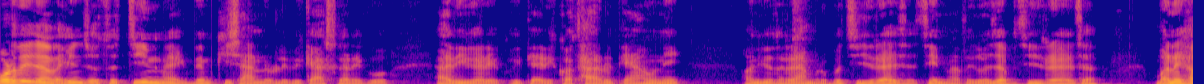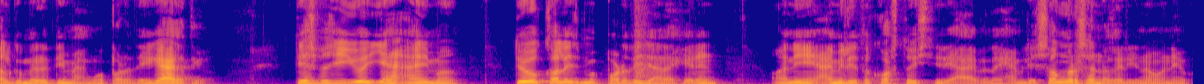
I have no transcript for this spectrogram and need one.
पढ्दै जाँदाखेरि जस्तो चिनमा एकदम किसानहरूले विकास गरेको आदि गरेको इत्यादि कथाहरू त्यहाँ आउने। अनि यो त राम्रो पो चिज रहेछ चिनमा त गजब चिज रहेछ। भन्ने खालको मेरो दिमागमा पढ्दै गएको थियो। त्यसपछि यो यहाँ आएँ म। त्यो कलेजमा पढ्दै जाँदाखेरि अनि हामीले त कस्तो स्थिति आयो भन्दा हामीले सङ्घर्ष नगरी नहुने हो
